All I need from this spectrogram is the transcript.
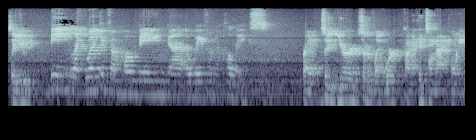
So you Being like working from home, being uh, away from your colleagues. right. So your sort of like work kind of hits on that point.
